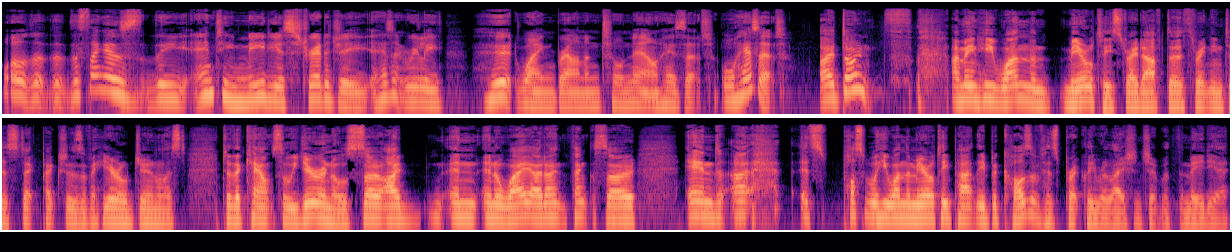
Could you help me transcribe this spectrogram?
Well, the, the, the thing is, the anti media strategy hasn't really hurt Wayne Brown until now, has it? Or has it? I don't. Th- I mean, he won the mayoralty straight after threatening to stick pictures of a Herald journalist to the council urinals. So I, in in a way, I don't think so. And uh, it's possible he won the mayoralty partly because of his prickly relationship with the media.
